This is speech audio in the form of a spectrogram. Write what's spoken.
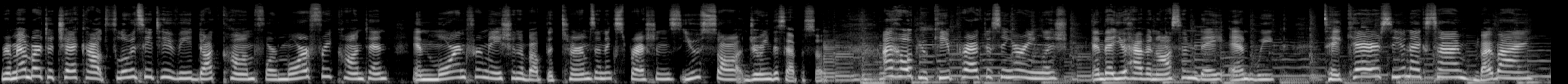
Remember to check out fluencytv.com for more free content and more information about the terms and expressions you saw during this episode. I hope you keep practicing your English and that you have an awesome day and week. Take care. See you next time. Bye bye.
